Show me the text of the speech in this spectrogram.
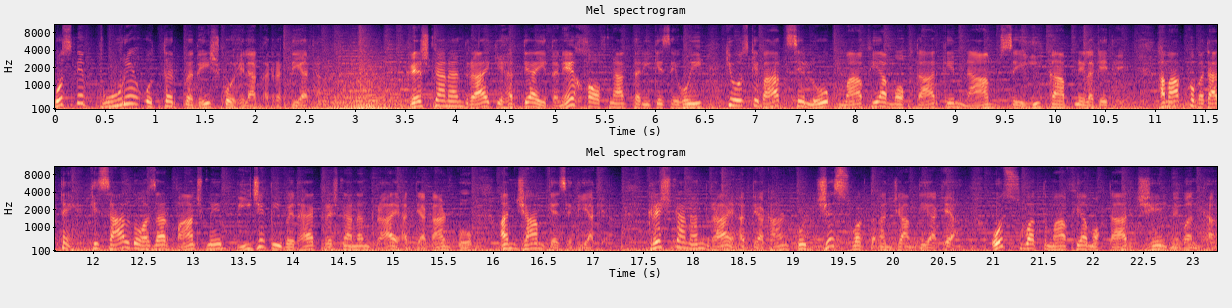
उसने पूरे उत्तर प्रदेश को हिलाकर रख दिया था। कृष्णानंद राय की हत्या इतने खौफनाक तरीके से हुई कि उसके बाद से लोग माफिया मुख्तार के नाम से ही कांपने लगे थे। हम आपको बताते हैं कि साल 2005 में बीजेपी विधायक कृष्णानंद राय हत्याकांड को अंजाम कैसे दिया गया। कृष्णानंद राय हत्याकांड को जिस वक्त अंजाम दिया गया, उस वक्त माफिया मुख्तार जेल में बंद था,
